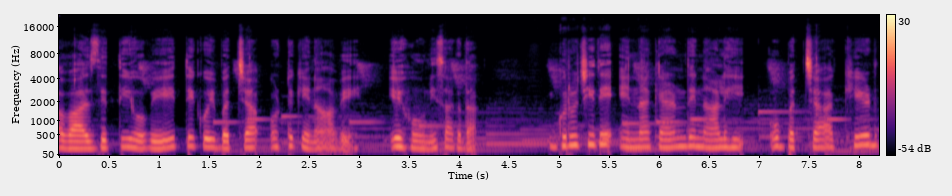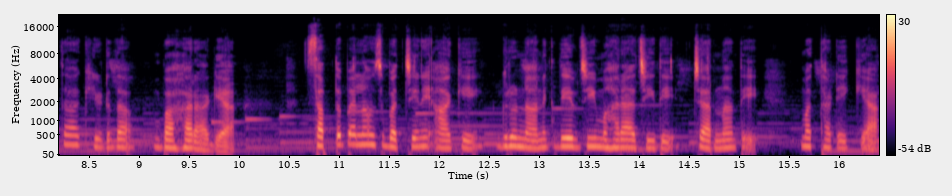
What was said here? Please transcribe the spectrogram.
ਆਵਾਜ਼ ਦਿੱਤੀ ਹੋਵੇ ਤੇ ਕੋਈ ਬੱਚਾ ਉੱਠ ਕੇ ਨਾ ਆਵੇ, ਇਹ ਹੋ ਨਹੀਂ ਸਕਦਾ। ਗੁਰੂ ਜੀ ਦੇ ਇੰਨਾ ਕਹਿਣ ਦੇ ਨਾਲ ਹੀ ਉਹ ਬੱਚਾ ਖੇਡਦਾ ਖੇਡਦਾ ਬਾਹਰ ਆ ਗਿਆ। ਸਭ ਤੋਂ ਪਹਿਲਾਂ ਉਸ ਬੱਚੇ ਨੇ ਆ ਕੇ ਗੁਰੂ ਨਾਨਕ ਦੇਵ ਜੀ ਮਹਾਰਾਜ ਜੀ ਦੇ ਚਰਨਾਂ ਤੇ ਮੱਥਾ ਟੇਕਿਆ।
